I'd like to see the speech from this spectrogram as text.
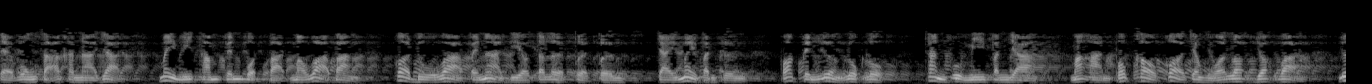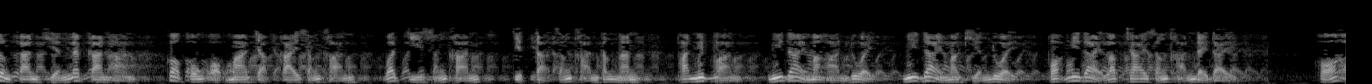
แต่วงศาคณาญาติไม่มีทำเป็นบทบาทมาว่าบ้าง ก็ดูว่าไปหน้าเดียวตะเลิดเปิดเปิง ใจไม่บันเทิง เพราะเป็นเรื่องโลกโลก ท่านผู้มีปัญญามาอ่านพบเข้าก็จะหัวเราะเยาะว่า เรื่องการเขียนและการอ่านก็คงออกมาจากกายสังขารวจีสังขารจิตตสังขารทั้งนั้นพระนิพพานมิได้มาอ่านด้วยมิได้มาเขียนด้วย เพราะมิได้รับใช้สังขารใด ๆ ขออ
